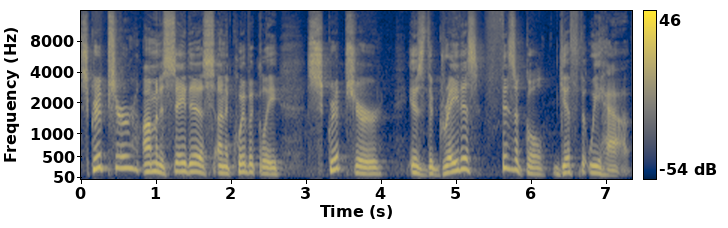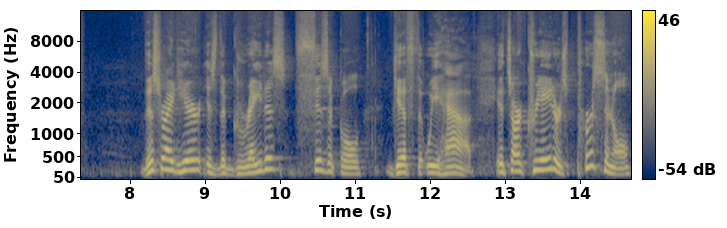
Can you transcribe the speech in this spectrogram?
Scripture, I'm going to say this unequivocally Scripture is the greatest physical gift that we have. This right here is the greatest physical gift that we have. It's our Creator's personal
